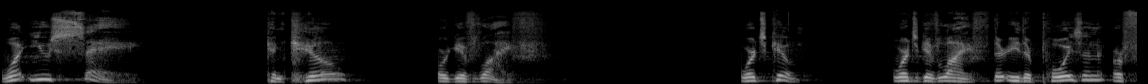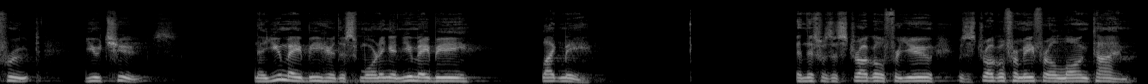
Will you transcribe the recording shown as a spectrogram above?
what you say can kill or give life. Words kill. Words give life. They're either poison or fruit. You choose. Now, you may be here this morning and you may be like me. And this was a struggle for you. It was a struggle for me for a long time.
